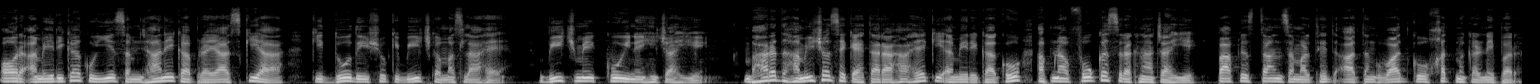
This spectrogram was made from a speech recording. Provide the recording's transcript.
और अमेरिका को ये समझाने का प्रयास किया कि दो देशों के बीच का मसला है। बीच में कोई नहीं चाहिए। भारत हमेशा से कहता रहा है कि अमेरिका को अपना फोकस रखना चाहिए पाकिस्तान समर्थित आतंकवाद को खत्म करने पर।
